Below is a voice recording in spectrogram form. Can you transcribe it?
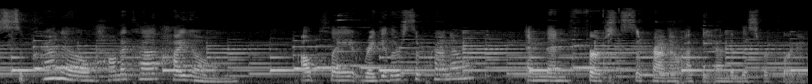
Soprano Hanukkah Hayom. I'll play regular soprano and then first soprano at the end of this recording.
